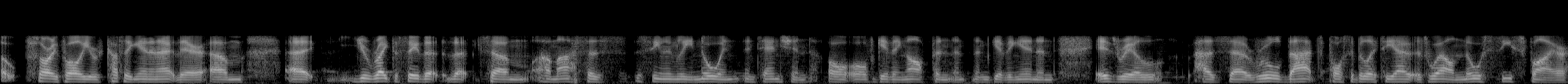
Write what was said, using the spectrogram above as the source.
Oh, sorry, Paul, you're cutting in and out there. Um, uh, you're right to say that that um, Hamas has seemingly no in, intention of, of, giving up and, and, and, giving in, and Israel has uh, ruled that possibility out as well. No ceasefire,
